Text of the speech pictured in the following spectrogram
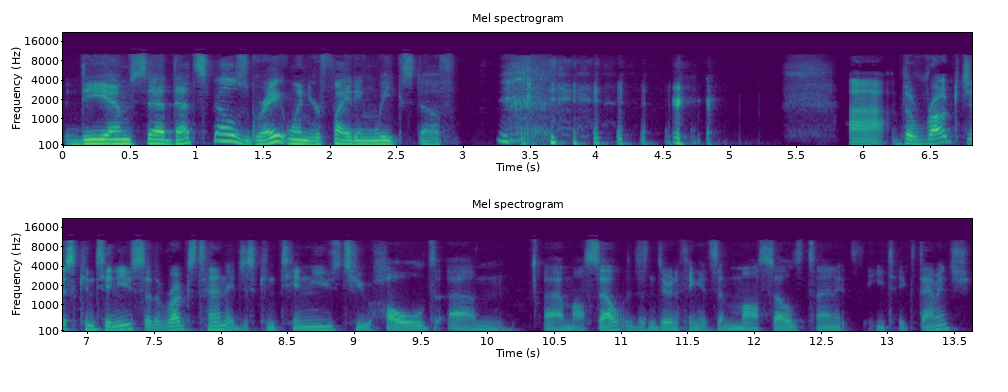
The DM said that spells great when you're fighting weak stuff. uh the rug just continues. So the rug's turn. It just continues to hold um uh, Marcel. It doesn't do anything. It's at Marcel's turn. It's, he takes damage.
